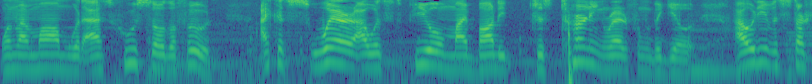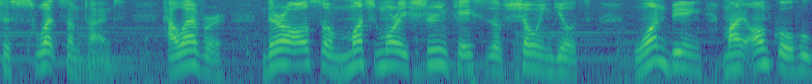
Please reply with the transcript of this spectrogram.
when my mom would ask who stole the food. I could swear I would feel my body just turning red from the guilt. I would even start to sweat sometimes. However, there are also much more extreme cases of showing guilt. One being my uncle who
